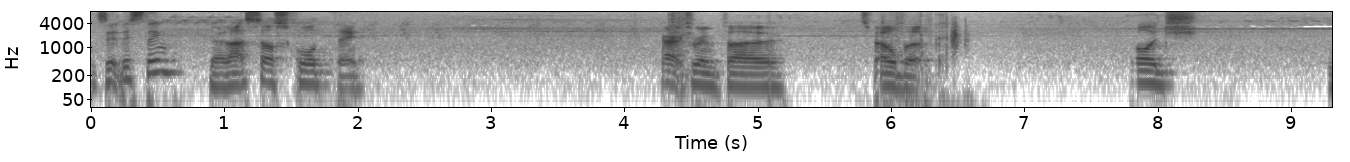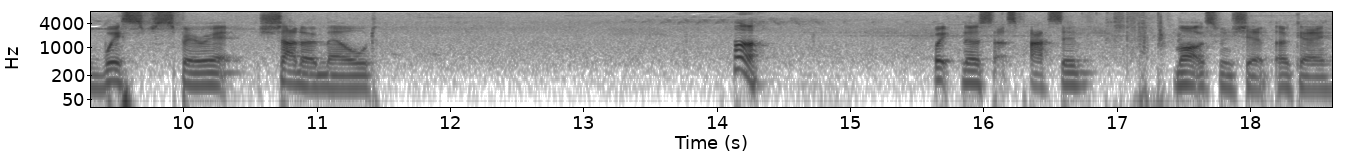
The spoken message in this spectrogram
Is it this thing? No, that's our squad thing. Character info. Spellbook. Dodge. Wisp Spirit. Shadow Meld. Huh. Quickness, that's passive. Marksmanship, okay.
